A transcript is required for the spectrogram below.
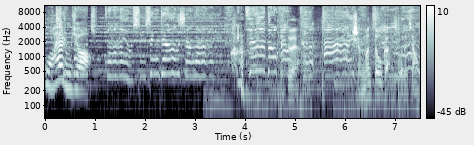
我还有什么羞？星星掉下来，影子都好哎对啊。什么都敢做的江湖，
